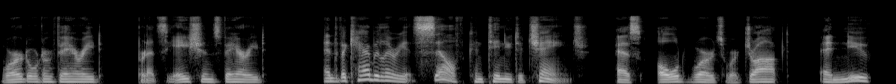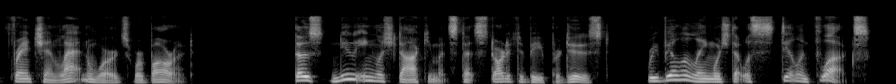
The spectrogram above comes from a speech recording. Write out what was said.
word order varied, pronunciations varied, and the vocabulary itself continued to change as old words were dropped and new French and Latin words were borrowed. Those new English documents that started to be produced reveal a language that was still in flux,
